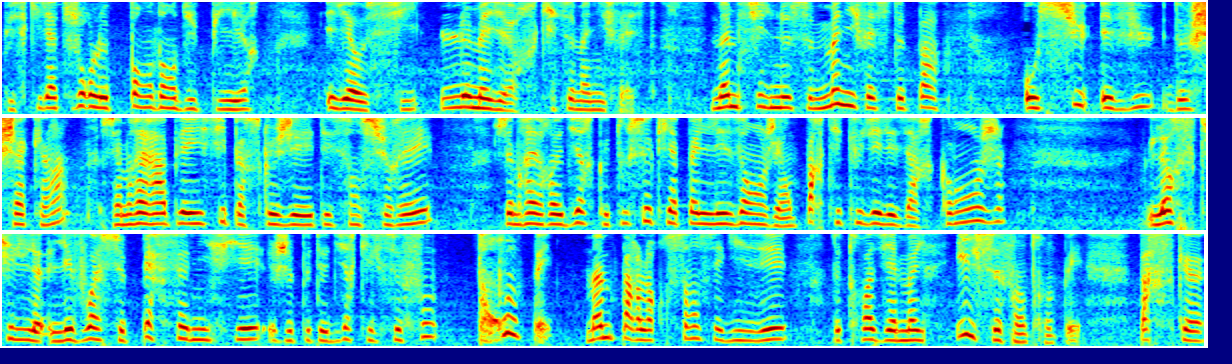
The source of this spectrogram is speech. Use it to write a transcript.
puisqu'il y a toujours le pendant du pire, il y a aussi le meilleur qui se manifeste même s'il ne se manifeste pas au su et vu de chacun. J'aimerais rappeler ici, parce que j'ai été censurée, j'aimerais redire que tous ceux qui appellent les anges, et en particulier les archanges, lorsqu'ils les voient se personnifier, je peux te dire qu'ils se font tromper, même par leur sens aiguisé de troisième œil, ils se font tromper, parce que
